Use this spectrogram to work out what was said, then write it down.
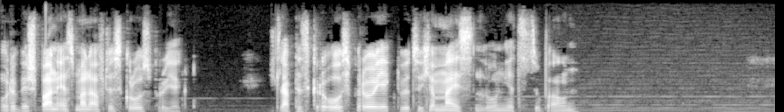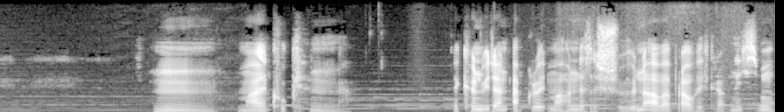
Oder wir sparen erstmal auf das Großprojekt. Ich glaube, das Großprojekt wird sich am meisten lohnen, jetzt zu bauen. Hm, mal gucken. Wir können wieder ein Upgrade machen, das ist schön, aber brauche ich gerade nicht so.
